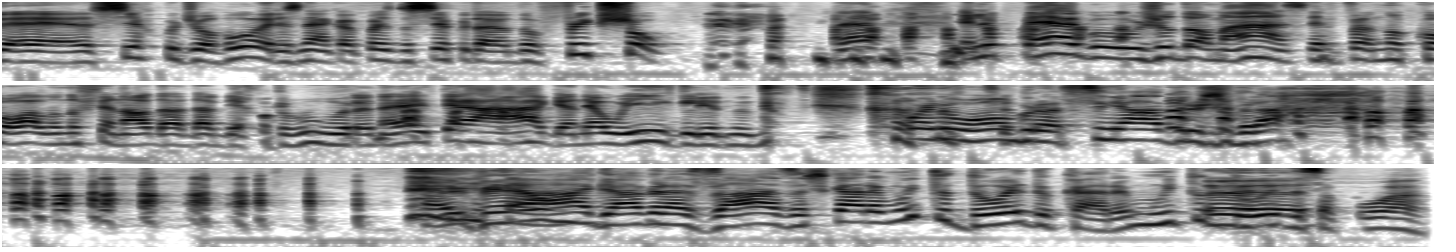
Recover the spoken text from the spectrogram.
é, circo de horrores, né? Aquela coisa do circo da- do freak show. né? Ele pega o Judomaster no colo no final da, da abertura, né? E tem a águia, né? O Igli. no- Põe no ombro assim, abre os braços. Vem É a um- águia, abre as asas. Cara, é muito doido, cara. É muito É. doido essa porra.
